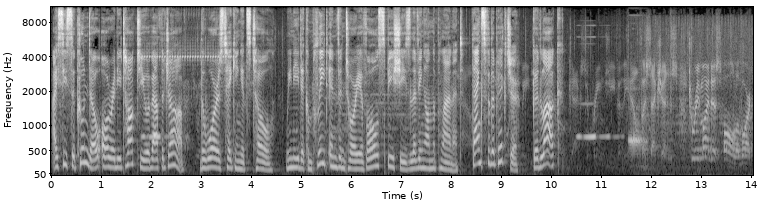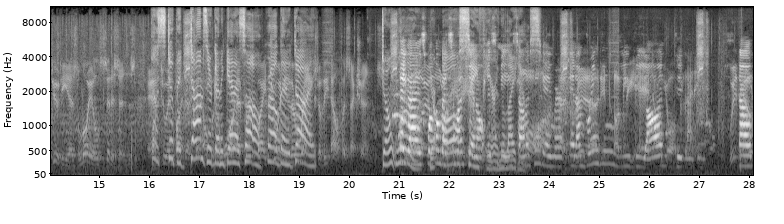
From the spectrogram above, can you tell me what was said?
I see Secundo already talked to you about the job. The war is taking its toll. We need a complete inventory of all species living on the planet. Thanks for the picture. Good luck. Supreme Chief of the Alpha Sections, to remind us all of our duty as loyal citizens. and Those stupid invite Doms are gonna get us all. We're all gonna the die. ranks Of the Alpha Sections. Don't worry. Hey guys, welcome You're back to all my safe channel. here It's in the me, lighthouse. Gamer, and I'm bringing you Beyond Dignity. Now,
